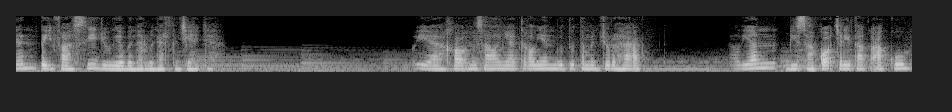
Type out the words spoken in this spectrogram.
dan privasi juga benar-benar terjaga. Oh iya, kalau misalnya kalian butuh temen curhat, kalian bisa kok cerita ke aku,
